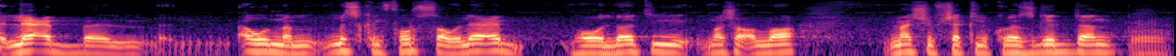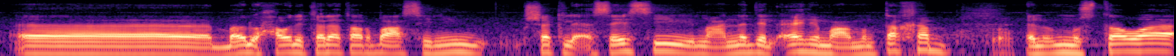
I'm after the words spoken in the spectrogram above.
لعب أول ما مسك الفرصة ولعب هو دلوقتي ما شاء الله ماشي بشكل كويس جدا آه بقى له حوالي 3 4 سنين بشكل أساسي مع النادي الأهلي مع المنتخب. المستوى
